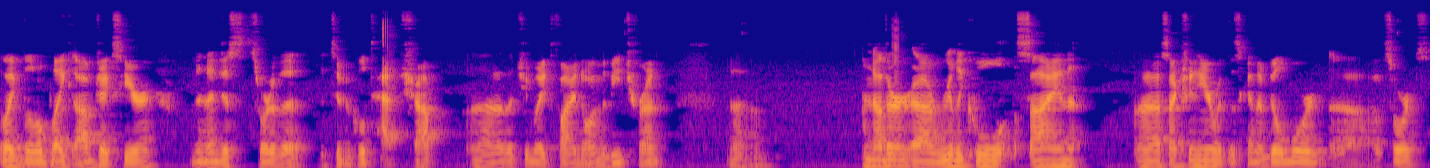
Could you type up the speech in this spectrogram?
I like the little bike objects here, and then just sort of the, the typical tat shop uh, that you might find on the beachfront. Um, another uh, really cool sign section here with this kind of billboard of sorts.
